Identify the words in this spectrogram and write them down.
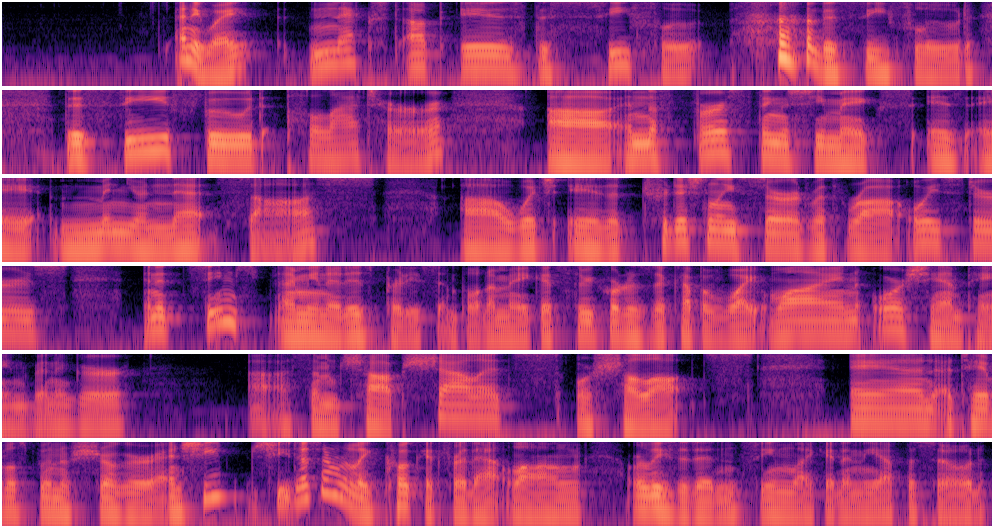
anyway, Next up is the seafood, the seafood, the seafood platter. Uh, and the first thing she makes is a mignonette sauce, uh, which is traditionally served with raw oysters. And it seems, I mean, it is pretty simple to make. It's three quarters of a cup of white wine or champagne vinegar, uh, some chopped shallots or shallots, and a tablespoon of sugar. And she she doesn't really cook it for that long, or at least it didn't seem like it in the episode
